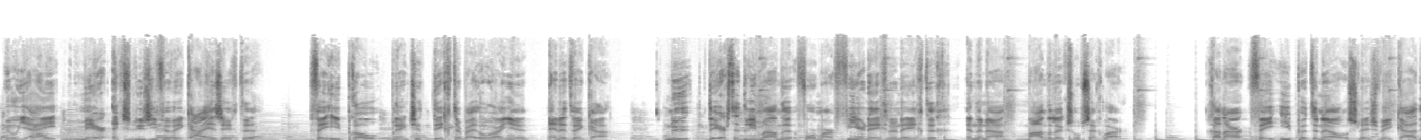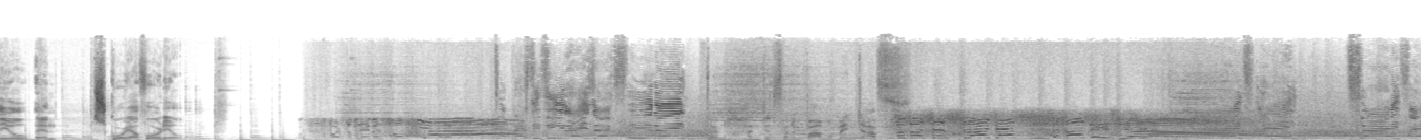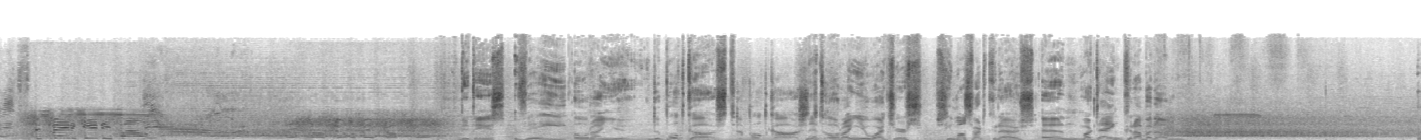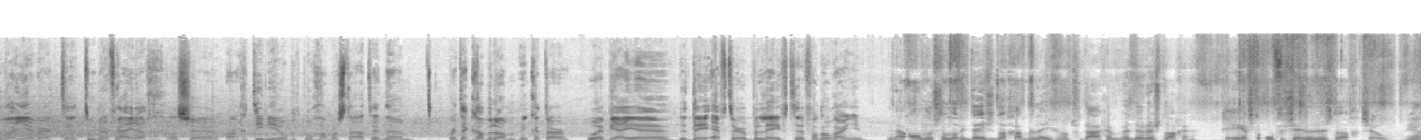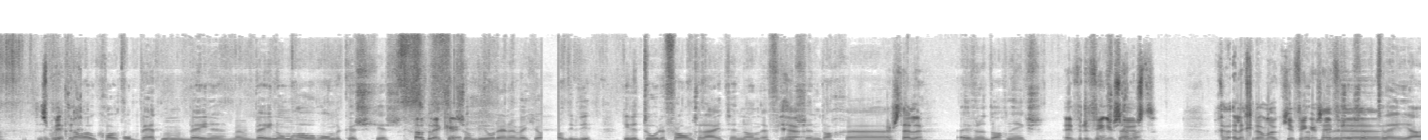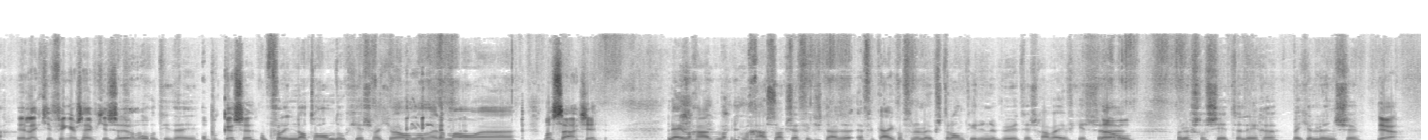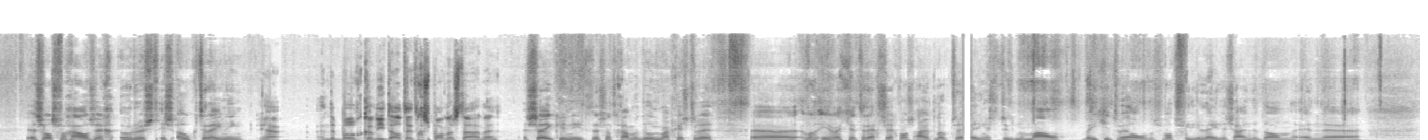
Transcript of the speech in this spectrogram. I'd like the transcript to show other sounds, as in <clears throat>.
Wil jij meer exclusieve WK-inzichten? VI Pro brengt je dichter bij Oranje en het WK. Nu de eerste drie maanden voor maar 4,99 en daarna maandelijks opzegbaar. Ga naar vi.nl slash wkdeal en score jouw voordeel. Persie 4-1 zeg, 4-1! Dan hangt het van een paar momenten af. Wat een strijd, Daar gaat hij! Ja! Dit is VI Oranje, de podcast. De podcast. Met Oranje Watchers Simon Zwartkruis en Martijn Krabbedam. Oranje werkt eh, toe naar vrijdag als eh, Argentinië op het programma staat. En uh, Martijn Krabbedam in Qatar, hoe heb jij eh, de day after beleefd van Oranje? Nou, anders dan dat ik deze dag ga beleven. Want vandaag hebben we de rustdag, hè? De eerste officiële rustdag. Zo, ja, dat is ik lig nou ook gewoon op bed met mijn benen, met mijn benen omhoog onder kussentjes. Oh, lekker. Zo'n wielrenner, weet je wel, die, die, die de Tour de France rijdt en dan eventjes Ja. een dag, eh, Herstellen. even een dag niks. Even de vingers Herstellen. rust. Leg je dan ook je vingers even... is ook trainen, ja. Je legt je vingers eventjes eh, op, goed idee. op een kussen. Op van die natte handdoekjes, weet je wel. En dan helemaal... <laughs> eh, Massage. Nee, we gaan, we, we gaan straks eventjes naar de, even kijken of er een leuk strand hier in de buurt is. Gaan we eventjes eh, Nou. rustig zitten, liggen, een beetje lunchen. Ja. En zoals Van Gaal zegt, rust is ook training. ja. En de boog kan niet altijd gespannen staan, hè? Zeker niet, dus dat gaan we doen. Maar gisteren, eh, wat- je terecht zegt, was uitlooptraining. Dat is natuurlijk normaal, weet je het wel. Dus wat voor je leden zijn er dan? En eh,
